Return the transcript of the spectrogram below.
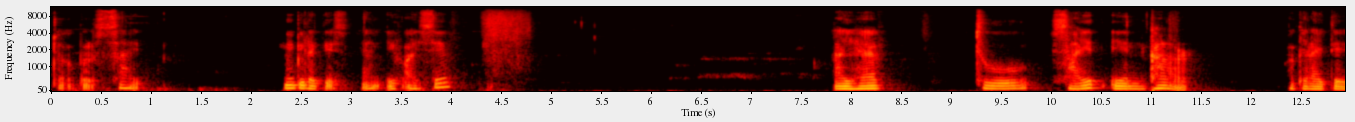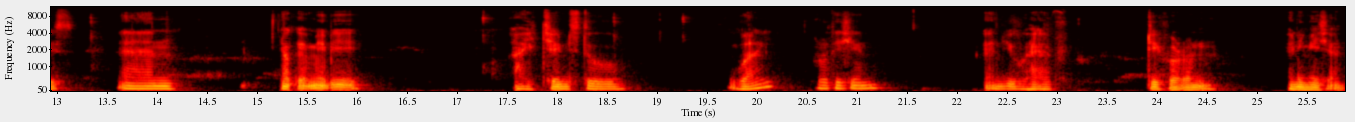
double side. Maybe like this. And if I save I have two side in color. Okay like this. And okay maybe I change to Y rotation. And you have different animation.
